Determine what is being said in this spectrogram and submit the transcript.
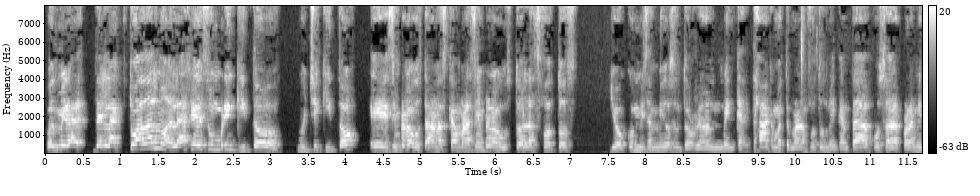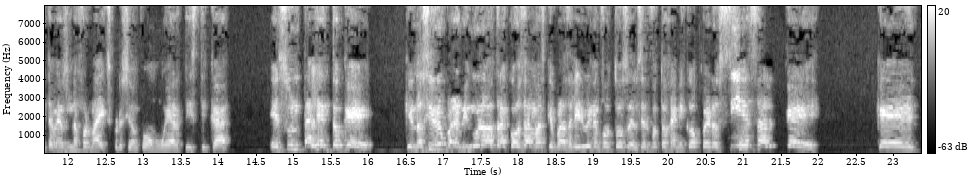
Pues mira, de la actuada al modelaje es un brinquito muy chiquito. Eh, siempre me gustaron las cámaras, siempre me gustó las fotos. Yo con mis amigos en Torreón me encantaba que me tomaran fotos, me encantaba posar. Para mí también es una forma de expresión como muy artística. Es un talento que, que no sirve para ninguna otra cosa más que para salir bien en fotos, el ser fotogénico, pero sí es algo que, que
